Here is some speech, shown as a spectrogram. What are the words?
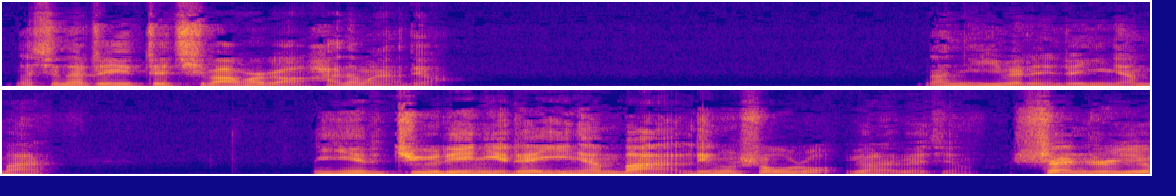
那现在这这七八块表还在往下掉，那你意味着你这一年半，你距离你这一年半零收入越来越近，甚至于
